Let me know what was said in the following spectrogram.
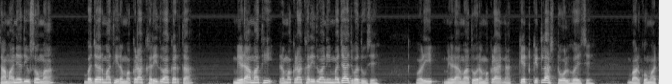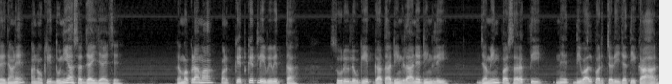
સામાન્ય દિવસોમાં બજારમાંથી રમકડા ખરીદવા કરતાં મેળામાંથી રમકડા ખરીદવાની મજા જ વધુ છે. વળી મેળામાં તો રમકડાના કેટ કેટલા સ્ટોલ હોય છે. બાળકો માટે જાણે અનોખી દુનિયા સર્જાઈ જાય છે. રમકડામાં પણ કેટ કેટલી વિવિધતા. સુરીલું ગીત ગાતા ઢીંગલા ને ઢીંગલી, જમીન પર સરકતી ને દિવાલ પર ચડી જતી કાર,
